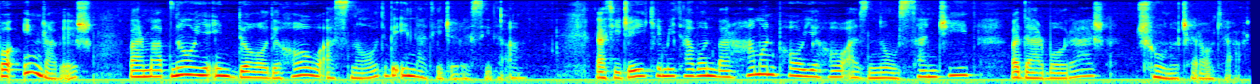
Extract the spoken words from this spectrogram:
با این روش بر مبنای این داده ها و اسناد به این نتیجه رسیده نتیجه ای که می‌توان بر همان پایه ها از نو سنجید و دربارش چون و چرا کرد.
